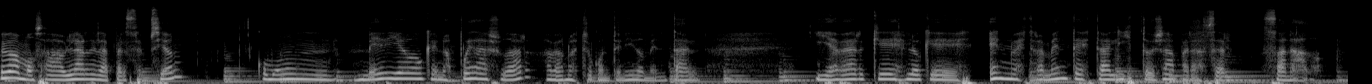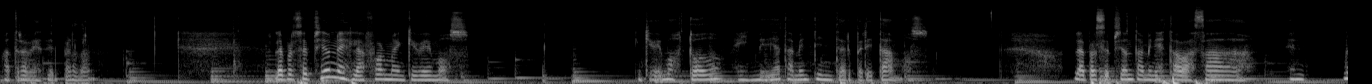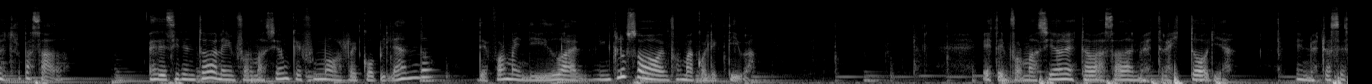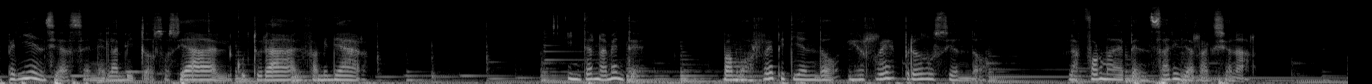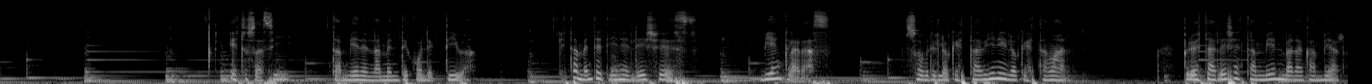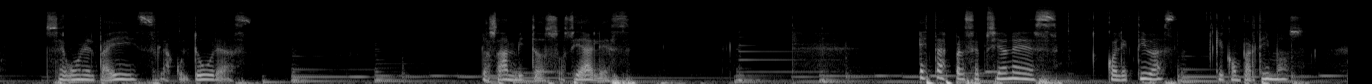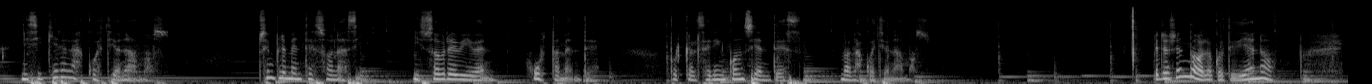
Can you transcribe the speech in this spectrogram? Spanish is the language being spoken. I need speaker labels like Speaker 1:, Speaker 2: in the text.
Speaker 1: Hoy vamos a hablar de la percepción como un medio que nos pueda ayudar a ver nuestro contenido mental y a ver qué es lo que en nuestra mente está listo ya para ser sanado a través del perdón. La percepción es la forma en que vemos, en que vemos todo e inmediatamente interpretamos. La percepción también está basada en nuestro pasado es decir, en toda la información que fuimos recopilando de forma individual, incluso en forma colectiva. Esta información está basada en nuestra historia, en nuestras experiencias en el ámbito social, cultural, familiar. Internamente vamos repitiendo y reproduciendo la forma de pensar y de reaccionar. Esto es así también en la mente colectiva. Esta mente tiene leyes bien claras sobre lo que está bien y lo que está mal. Pero estas leyes también van a cambiar según el país, las culturas, los ámbitos sociales. Estas percepciones colectivas que compartimos ni siquiera las cuestionamos. Simplemente son así y sobreviven justamente porque al ser inconscientes no las cuestionamos. Pero yendo a lo cotidiano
